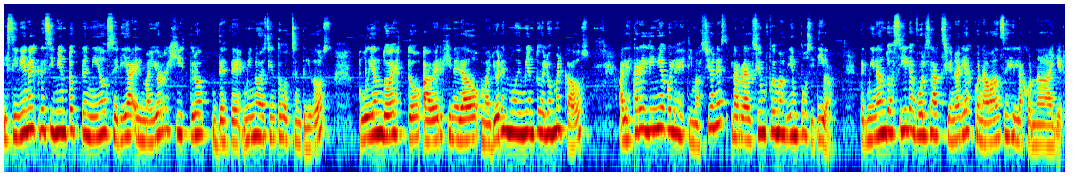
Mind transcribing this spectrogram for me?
Y si bien el crecimiento obtenido sería el mayor registro desde 1982, pudiendo esto haber generado mayores movimientos en los mercados, al estar en línea con las estimaciones, la reacción fue más bien positiva, terminando así las bolsas accionarias con avances en la jornada de ayer.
